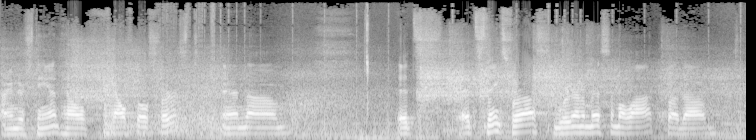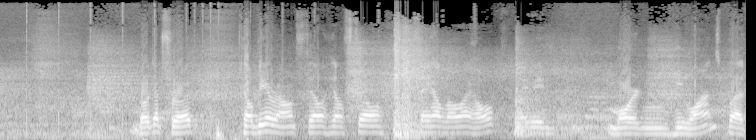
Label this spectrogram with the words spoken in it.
I understand health health goes first, and um, it's it stinks for us. We're gonna miss him a lot, but um, we'll get through it. He'll be around still. He'll still say hello. I hope maybe more than he wants, but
